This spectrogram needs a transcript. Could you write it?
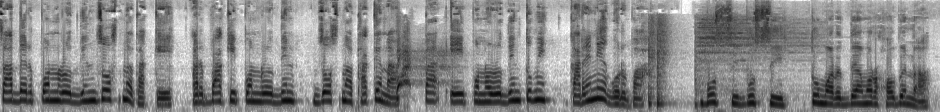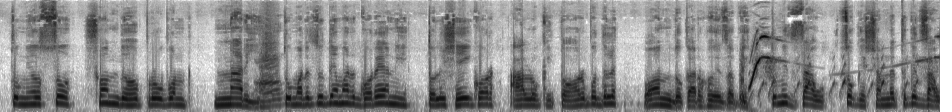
চাঁদের পনেরো দিন জ্যোৎস্না থাকে, আর বাকি পনেরো দিন জ্যোৎস্না থাকে না। তা এই পনেরো দিন তুমি কারে নিয়ে ঘুরবা? বুঝছি বুঝছি। তোমার দিয়ে আমার হবে না। তুমি হচ্ছ সন্দেহ প্রবণ নারী। তোমার যদি আমার ঘরে আনি, তাহলে সেই ঘর আলোকিত হওয়ার বদলে অন্ধকার হয়ে যাবে। তুমি যাও, চোখের সামনে থেকে যাও।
